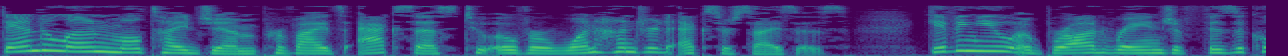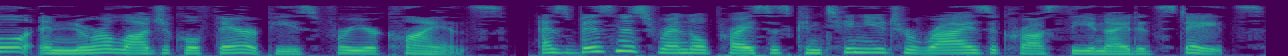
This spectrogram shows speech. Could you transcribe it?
standalone multi gym provides access to over 100 exercises, giving you a broad range of physical and neurological therapies for your clients. As business rental prices continue to rise across the United States,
